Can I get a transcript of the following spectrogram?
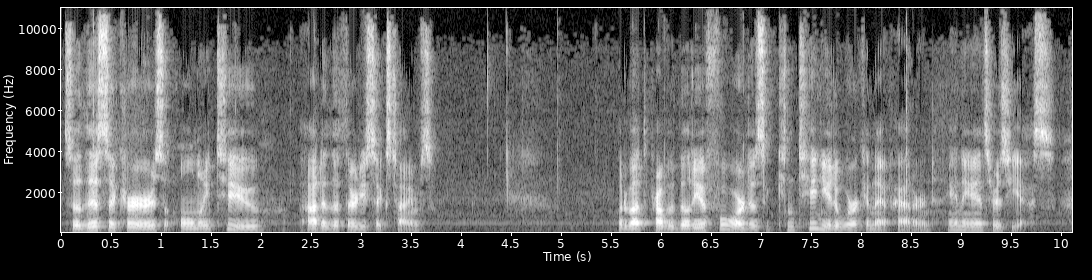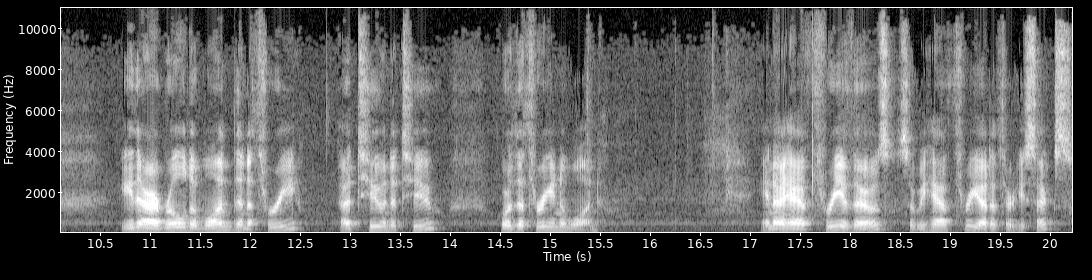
So this occurs only 2 out of the 36 times. What about the probability of 4? Does it continue to work in that pattern? And the answer is yes. Either I rolled a 1 then a 3, a 2 and a 2, or the 3 and a 1. And I have 3 of those, so we have 3 out of 36.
